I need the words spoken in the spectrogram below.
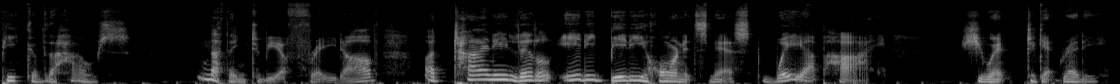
peak of the house. Nothing to be afraid of. A tiny little itty bitty hornet's nest way up high. She went to get ready.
